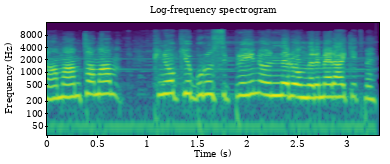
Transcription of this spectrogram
Tamam tamam. Pinokyo burun spreyin önler onları merak etme.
